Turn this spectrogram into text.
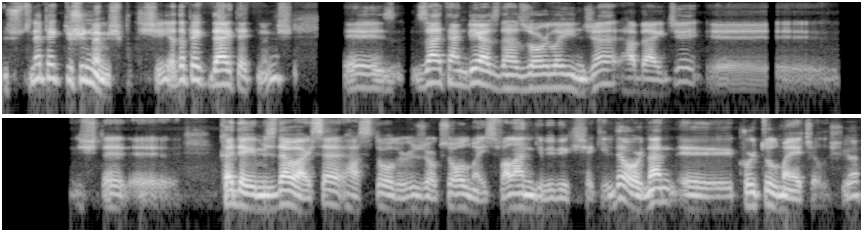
üstüne pek düşünmemiş bu kişi ya da pek dert etmemiş. E, zaten biraz daha zorlayınca haberci e, işte e, kaderimizde varsa hasta oluruz yoksa olmayız falan gibi bir şekilde oradan e, kurtulmaya çalışıyor.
